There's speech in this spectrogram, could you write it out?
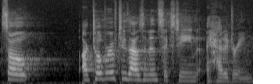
so, October of 2016, I had a dream.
